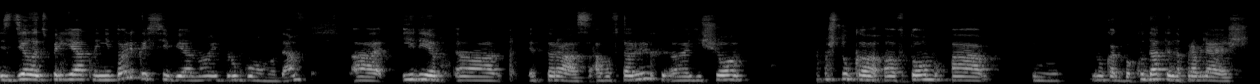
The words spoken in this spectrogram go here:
сделать приятно не только себе, но и другому, да, а, или а, это раз, а во-вторых, а, еще штука в том, ну, как бы, куда ты направляешь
